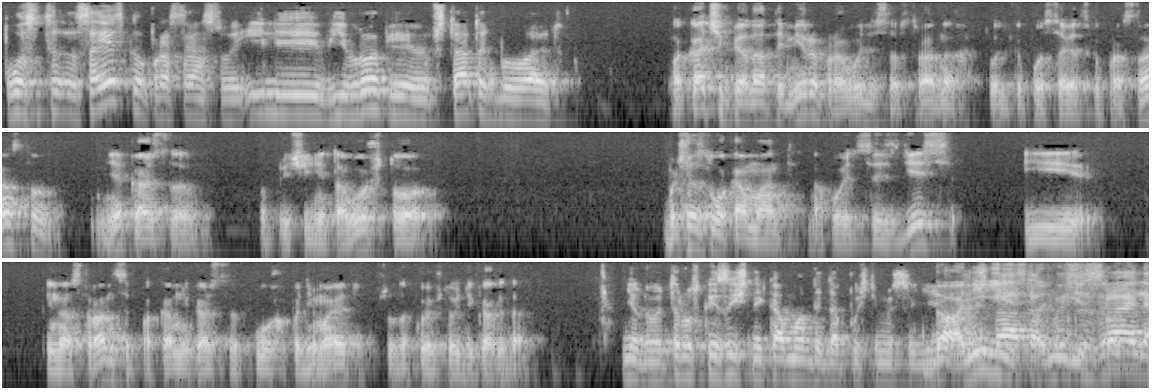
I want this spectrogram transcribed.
постсоветского пространства или в Европе, в Штатах бывают? Пока чемпионаты мира проводятся в странах только постсоветского пространства, мне кажется, по причине того, что большинство команд находится здесь, и иностранцы пока, мне кажется, плохо понимают, что такое что никогда. Нет, ну это русскоязычные команды, допустим, из Соединенных Да, они есть, Штатов, они из есть. Израиля.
